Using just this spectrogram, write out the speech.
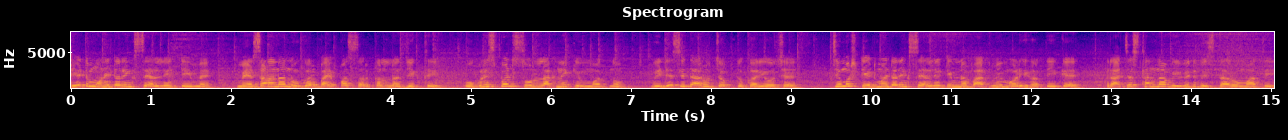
સ્ટેટ મોનિટરિંગ સેલની ટીમે મહેસાણાના નુગર બાયપાસ સર્કલ નજીકથી ઓગણીસ પોઈન્ટ સોળ લાખની કિંમતનો વિદેશી દારૂ જપ્ત કર્યો છે. જેમાં સ્ટેટ મોનિટરિંગ સેલની ટીમને બાતમી મળી હતી કે રાજસ્થાનના વિવિધ વિસ્તારોમાંથી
